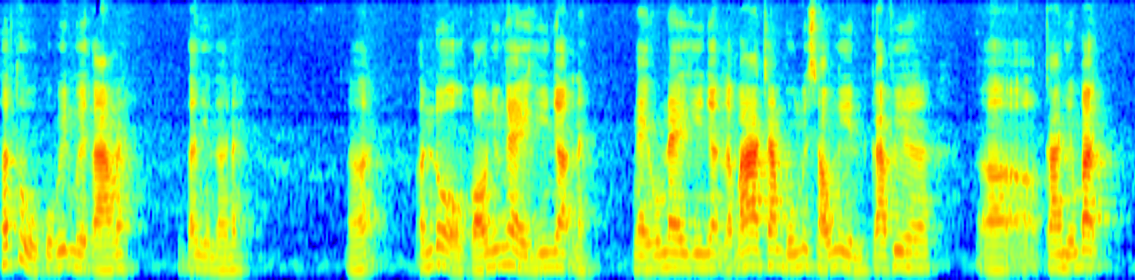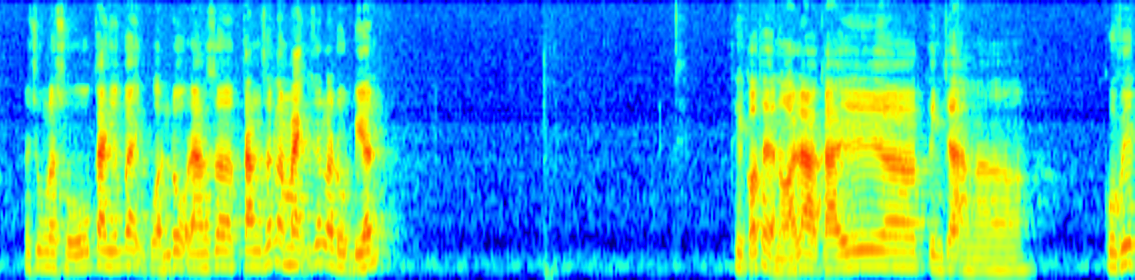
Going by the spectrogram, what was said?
thất thủ Covid-18 này. Chúng ta nhìn thấy này. Đấy. Ấn Độ có những ngày ghi nhận này. Ngày hôm nay ghi nhận là 346.000 ca phi uh, ca nhiễm bệnh nói chung là số ca nhiễm bệnh của Ấn Độ đang tăng rất là mạnh rất là đột biến thì có thể nói là cái ờ, tình trạng ờ, Covid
